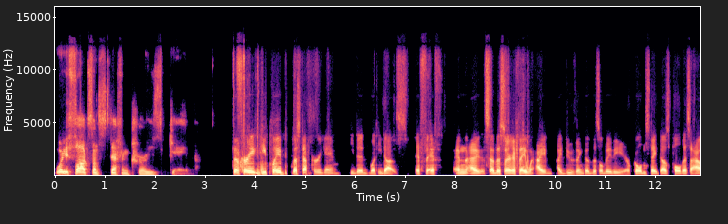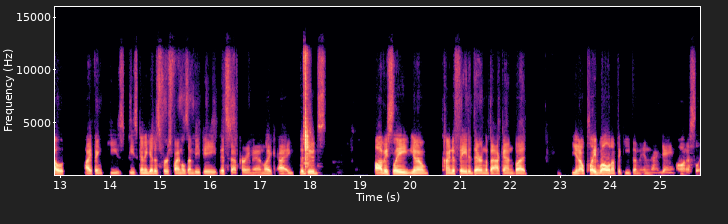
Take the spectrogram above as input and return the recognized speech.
What are your thoughts on Stephen Curry's game? Steph Curry, he played the Steph Curry game. He did what he does. If, if, and I said this, or if they, I, I do think that this will be the year. If Golden State does pull this out, I think he's he's going to get his first Finals MVP. It's Steph Curry, man. Like I, the dude's obviously, you know, kind of faded there in the back end, but you know, played well enough to keep them in that game, honestly.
